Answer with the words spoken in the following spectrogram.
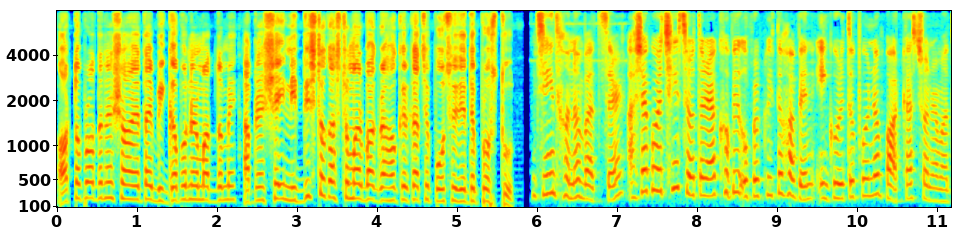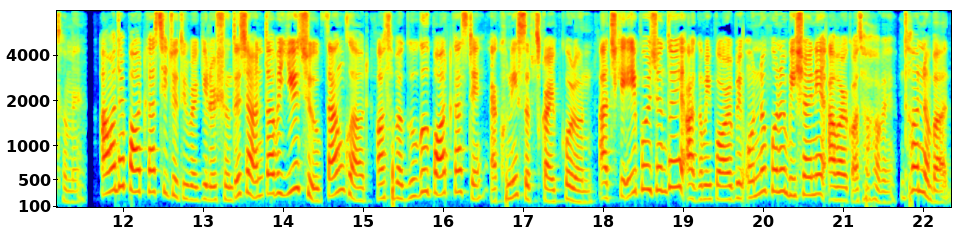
অর্থ প্রদানের সহায়তায় বিজ্ঞাপনের মাধ্যমে আপনার সেই নির্দিষ্ট কাস্টমার বা গ্রাহকের কাছে পৌঁছে যেতে প্রস্তুত। জি, ধন্যবাদ, স্যার। আশা করছি শ্রোতারা খুবই উপকৃত হবেন এই গুরুত্বপূর্ণ পডকাস্ট শোনার মাধ্যমে। আমাদের পডকাস্টটি যদি রেগুলার শুনতে চান, তবে ইউটিউব সাউন্ডক্লাউড অথবা গুগল পডকাস্টে এখনই সাবস্ক্রাইব করুন। আজকে এই পর্যন্তই। আগামী পর্বে অন্য কোনো বিষয় নিয়ে আবার কথা হবে। ধন্যবাদ।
